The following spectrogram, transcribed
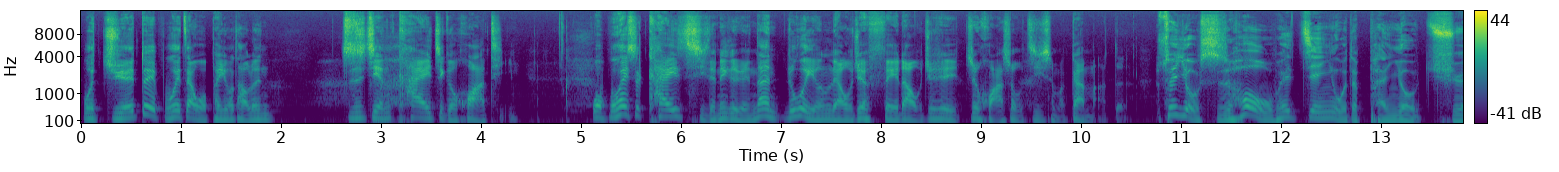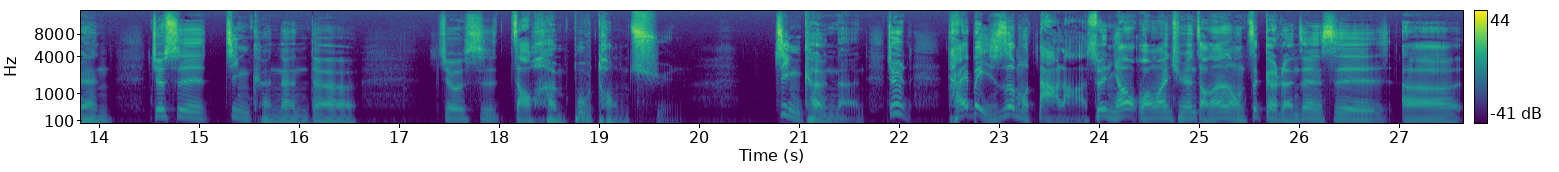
我绝对不会在我朋友讨论之间开这个话题。我不会是开启的那个人，但如果有人聊，我就会飞到，我就是就划手机什么干嘛的。所以有时候我会建议我的朋友圈，就是尽可能的，就是找很不同群，尽可能就是台北也是这么大啦，所以你要完完全全找到那种这个人真的是呃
